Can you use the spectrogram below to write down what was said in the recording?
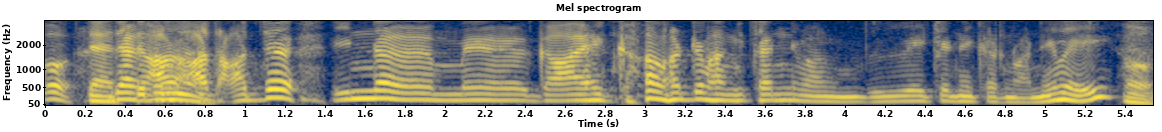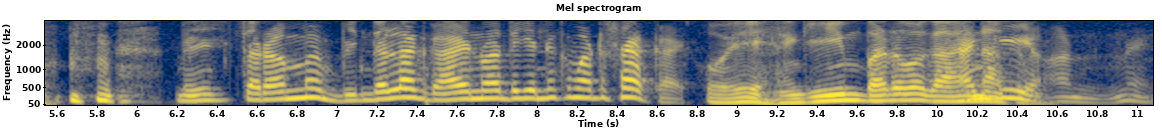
අද ඉන්න මේ ගායකවට මං හිතන්නේ මං විවේචනය කරනවා නෙවෙයි. මේ තරම්ම විඳලා ගායනවාද කියන එක මට සැකයි. ඔය හැංගීම් බරව ගායනා කරනවා.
